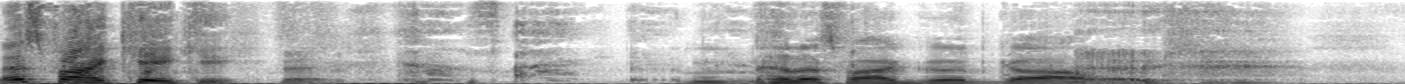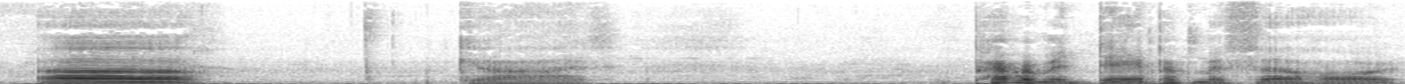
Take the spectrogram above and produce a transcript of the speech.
Let's find Kinky. Let's find Good God. Uh, God. Peppermint, damn, Peppermint fell hard.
